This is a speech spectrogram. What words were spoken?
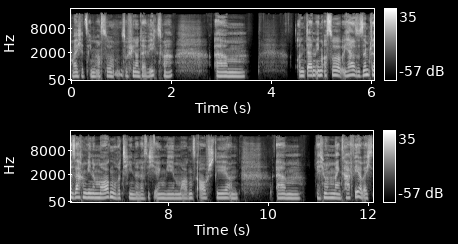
weil ich jetzt eben auch so, so viel unterwegs war. Ähm, und dann eben auch so, ja, so simple Sachen wie eine Morgenroutine, dass ich irgendwie morgens aufstehe und ähm, ich mache meinen Kaffee, aber ich,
